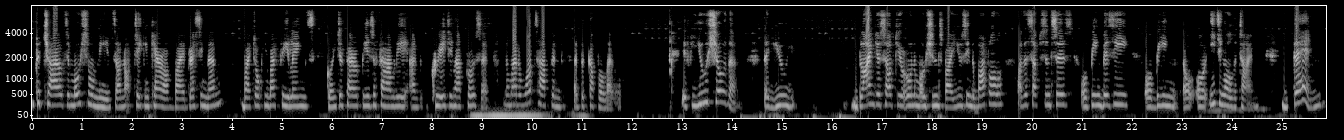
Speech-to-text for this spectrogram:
the child's emotional needs are not taken care of by addressing them, by talking about feelings, going to therapy as a family and creating that process, no matter what's happened at the couple level. If you show them that you blind yourself to your own emotions by using the bottle, other substances, or being busy, or being or, or eating all the time, then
